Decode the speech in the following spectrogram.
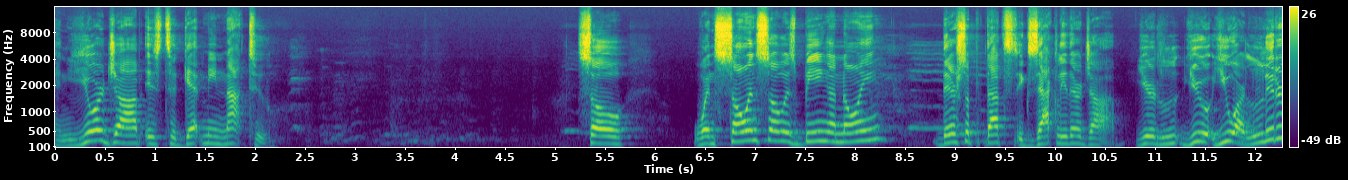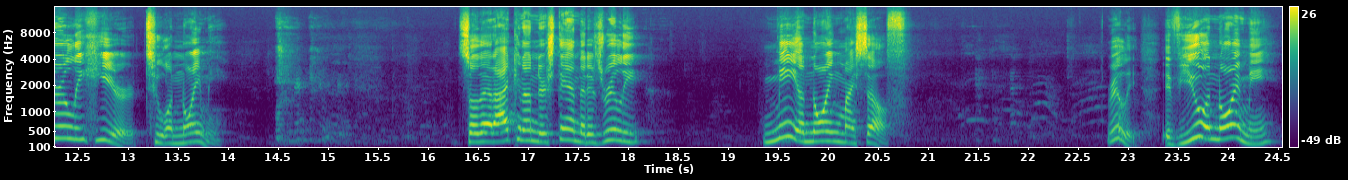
and your job is to get me not to. So, when so and so is being annoying, that's exactly their job. You're, you, you are literally here to annoy me. So that I can understand that it's really me annoying myself. Really. If you annoy me,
